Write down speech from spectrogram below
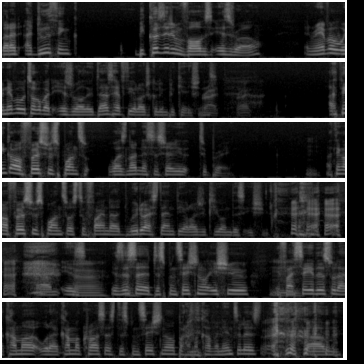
but I, I do think because it involves Israel and whenever whenever we talk about Israel it does have theological implications. Right, right. I think our first response was not necessarily to pray. Hmm. I think our first response was to find out where do I stand theologically on this issue. Um, is Uh, is this a dispensational issue? If I mm. say this, will I come out, will I come across as dispensational, but I'm a covenantalist? um,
